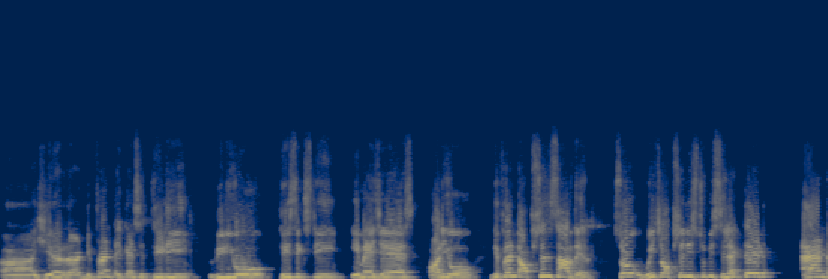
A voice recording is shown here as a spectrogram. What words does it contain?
uh, here different, you can see 3D, video, 360, images, audio, different options are there. So which option is to be selected and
